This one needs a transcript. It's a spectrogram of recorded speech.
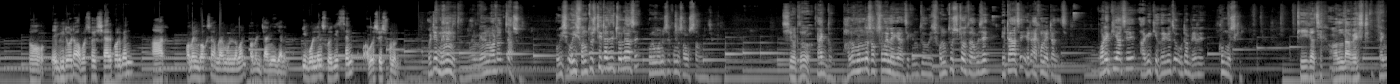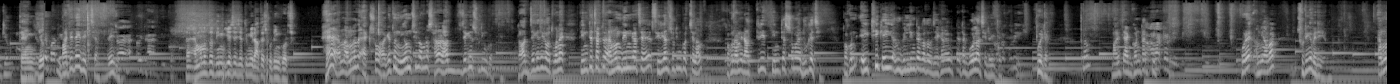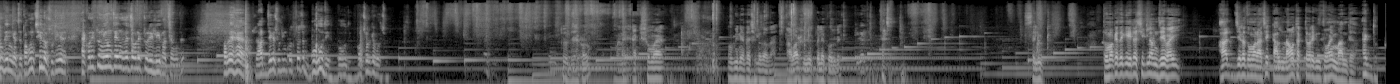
তো এই ভিডিওটা অবশ্যই শেয়ার করবেন। আর কমেন্ট বক্সে আপনার মূল্যবান কমেন্ট জানিয়ে যাবেন। কি বললেন সুরজিৎ সেন অবশ্যই শুনুন। ওইটাই মেনে নিতাম মানে মেনে নেওয়াটা হচ্ছে আসল। ওই ওই সন্তুষ্টিটা যদি চলে আসে কোনো মানুষের কোনো সমস্যা হবে না। শিওর তো? একদম। ভালো মন্দ সবসময় লেগে আছে কিন্তু ওই সন্তুষ্ট হতে হবে যে এটা আছে এটা এখন এটা আছে। পরে কি আছে আগে কি হয়ে গেছে ওটা ভেবে খুব মুশকিল। ঠিক আছে all the best thank you thank you বাটিতেই দিচ্ছি আমি এই যে। হ্যাঁ, এমনও তো দিন গিয়েছে যে তুমি রাতে শুটিং করছ। হ্যাঁ আমরা তো একশো আগে তো নিয়ম ছিল আমরা সারা রাত জেগে শুটিং করতাম। রাত জেগে জেগে হতো মানে তিনটে চারটে এমন দিন গেছে সিরিয়াল শুটিং করছিলাম তখন আমি রাত্রি তিনটের সময় ঢুকেছি। তখন এই ঠিক এই আমি বিল্ডিংটার কথা বলছি এখানে একটা গোলা ছিল এইটা কুড়িটা বাড়িতে এক ঘণ্টা করে আমি আবার শুটিংয়ে বেরিয়ে গেলাম। এমন দিন গেছে তখন ছিল শুটিংয়ে এখন একটু নিয়ম চেঞ্জ হয়েছে বলে একটু রিলিফ আছে আমাদের। তবে হ্যাঁ রাত জেগে শুটিং করতে হচ্ছে বহুদিন বহুদিন বছরকে বছর। তো দেখো মানে এক সময় অভিনেতা ছিল দাদা, আবার সুযোগ পেলে করবে। স্যালুট তোমাকে দেখে এটা শিখলাম যে ভাই, আজ যেটা তোমার আছে, কাল নাও থাকতে পারে, কিন্তু তোমায় মানতে হবে। একদম।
